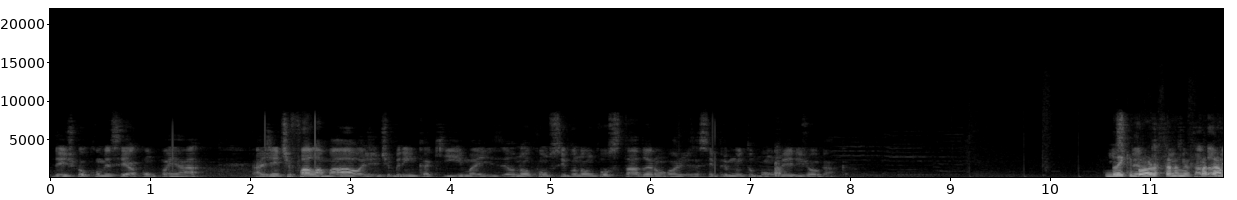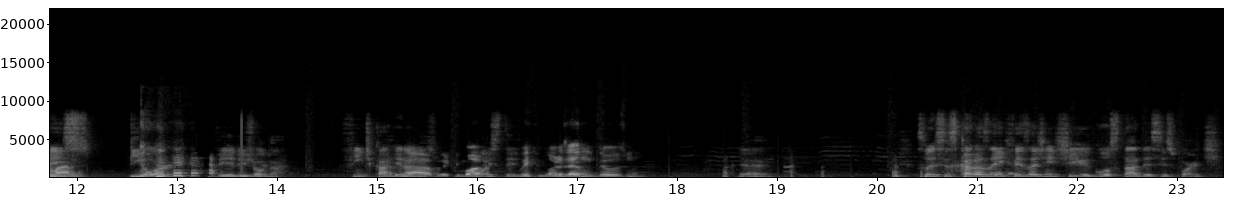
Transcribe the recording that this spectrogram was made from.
Desde que eu comecei a acompanhar. A gente fala mal, a gente brinca aqui, mas eu não consigo não gostar do Aaron Rodgers. É sempre muito bom ver ele jogar, cara. Blake Bortles tá no mesmo patamar, né? Pior ver ele jogar. Fim de carreira ah, mesmo. Blake, Bortles, Blake Bortles é um deus, mano. É. São esses caras aí que fez a gente gostar desse esporte.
